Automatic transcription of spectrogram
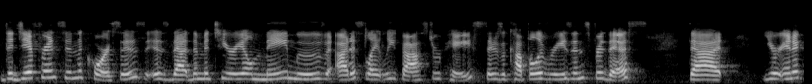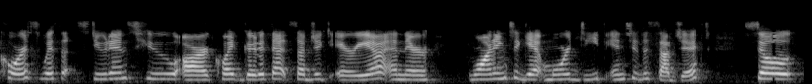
The difference in the courses is that the material may move at a slightly faster pace. There's a couple of reasons for this, that you're in a course with students who are quite good at that subject area and they're wanting to get more deep into the subject. So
